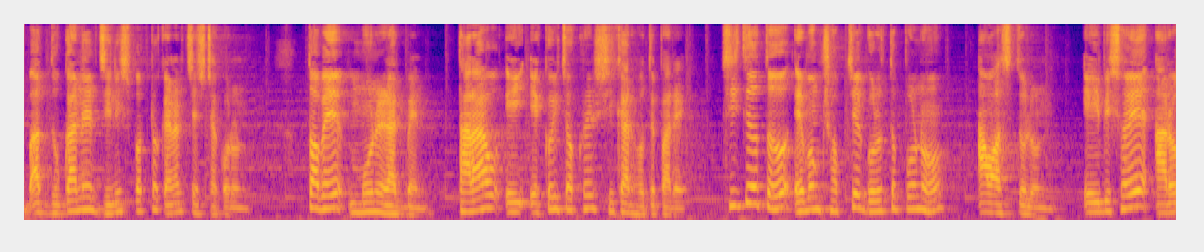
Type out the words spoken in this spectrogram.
বা দোকানের জিনিসপত্র কেনার চেষ্টা করুন। তবে মনে রাখবেন, তারাও এই একই চক্রের শিকার হতে পারে। তৃতীয়ত এবং সবচেয়ে গুরুত্বপূর্ণ, আওয়াজ তুলুন। এই বিষয়ে আরও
